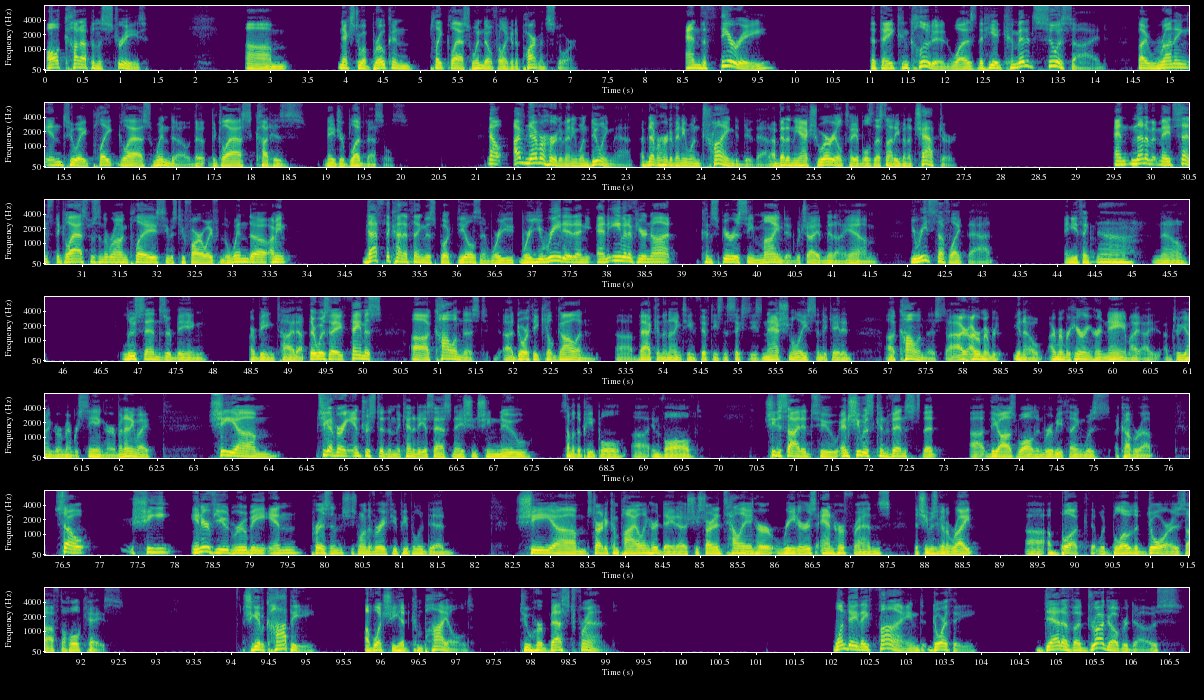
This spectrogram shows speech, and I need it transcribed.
all cut up in the street um, next to a broken plate glass window for like a department store. And the theory that they concluded was that he had committed suicide by running into a plate glass window. The, the glass cut his major blood vessels. Now, I've never heard of anyone doing that. I've never heard of anyone trying to do that. I bet in the actuarial tables, that's not even a chapter. And none of it made sense. The glass was in the wrong place. He was too far away from the window. I mean, that's the kind of thing this book deals in, where you where you read it, and and even if you're not conspiracy minded, which I admit I am, you read stuff like that and you think, no, no, loose ends are being are being tied up. There was a famous uh, columnist, uh, Dorothy Kilgallen, uh, back in the 1950s and 60s, nationally syndicated uh, columnist. I, I, remember, you know, I remember hearing her name. I, am too young to remember seeing her, but anyway, she um, she got very interested in the Kennedy assassination. She knew some of the people uh, involved. She decided to, and she was convinced that uh, the Oswald and Ruby thing was a cover up. So she interviewed Ruby in prison. She's one of the very few people who did. She um, started compiling her data. She started telling her readers and her friends that she was going to write uh, a book that would blow the doors off the whole case. She gave a copy of what she had compiled to her best friend. One day they find Dorothy dead of a drug overdose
